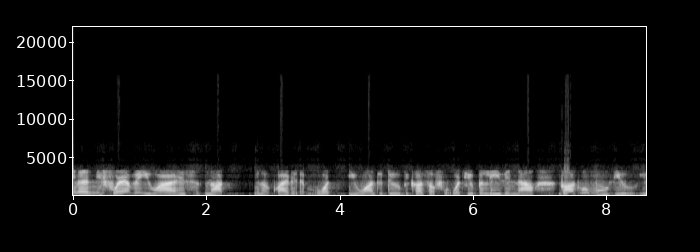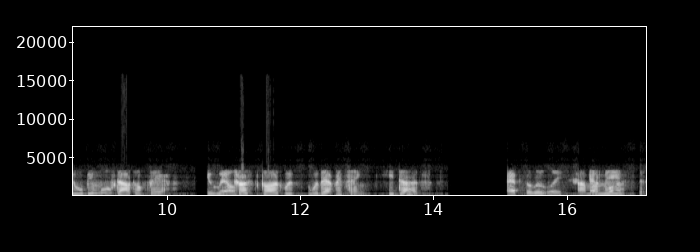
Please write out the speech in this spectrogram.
You know, and if wherever you are is not, you know, quite what you want to do because of what you believe in now, God will move you. You will be moved out of there. You will. Trust God with with everything. He does. Absolutely. I'm And amazed.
